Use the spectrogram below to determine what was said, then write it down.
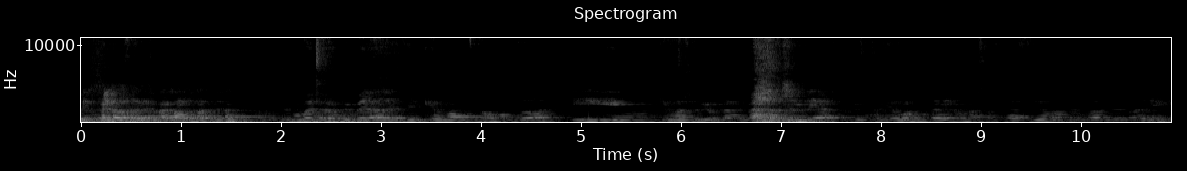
Espera, vamos a hacer. Bueno, primero decir que me ha gustado un montón y que me ha servido también para las ideas porque estoy de voluntaria en una asociación de un barrio de Madrid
